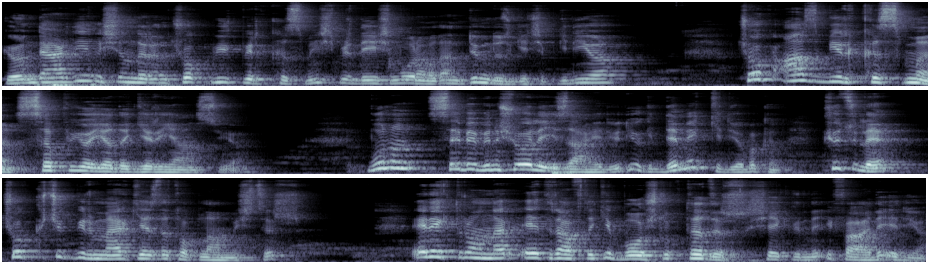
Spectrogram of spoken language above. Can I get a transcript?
gönderdiği ışınların çok büyük bir kısmı hiçbir değişime uğramadan dümdüz geçip gidiyor. Çok az bir kısmı sapıyor ya da geri yansıyor. Bunun sebebini şöyle izah ediyor. Diyor ki demek ki diyor bakın kütle çok küçük bir merkezde toplanmıştır. Elektronlar etraftaki boşluktadır şeklinde ifade ediyor.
